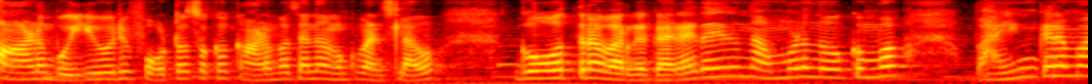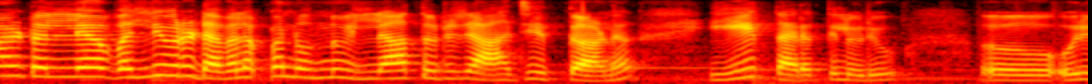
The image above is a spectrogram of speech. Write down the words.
കാണുമ്പോൾ ഈ ഒരു ഫോട്ടോസ് ഒക്കെ കാണുമ്പോൾ തന്നെ നമുക്ക് മനസ്സിലാവും. ഗോത്രവർഗക്കാർ അതായത് നമ്മൾ നോക്കുമ്പോൾ ഭയങ്കരമായിട്ടല്ല വലിയൊരു ഡെവലപ്മെന്റ് ഒന്നും ഇല്ലാത്തൊരു രാജ്യത്താണ് ഈ തരത്തിലൊരു ഒരു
